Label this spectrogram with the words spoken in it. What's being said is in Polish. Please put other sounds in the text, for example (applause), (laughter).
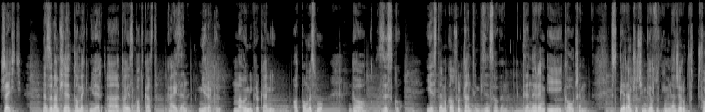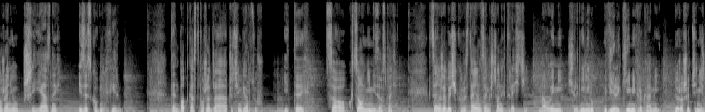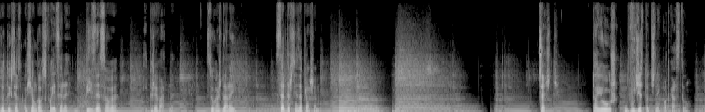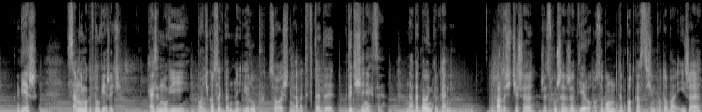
Cześć, nazywam się Tomek Miller, a to jest podcast Kaizen Miracle. Małymi krokami od pomysłu do zysku. Jestem konsultantem biznesowym, trenerem i coachem. Wspieram przedsiębiorców i menadżerów w tworzeniu przyjaznych i zyskownych firm. Ten podcast tworzę dla przedsiębiorców i tych, co chcą nimi zostać. Chcę, żebyś korzystając z zamieszczonych treści małymi, średnimi lub wielkimi krokami dużo szybciej niż dotychczas osiągał swoje cele biznesowe i prywatne. Słuchasz dalej? Serdecznie zapraszam. Cześć. To już 20 odcinek podcastu. Wiesz, sam nie mogę w to uwierzyć. Kaizen mówi: bądź konsekwentny i rób coś nawet wtedy, gdy ci się nie chce. Nawet małymi krokami. Bardzo się cieszę, że słyszę, że wielu osobom ten podcast się podoba i że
